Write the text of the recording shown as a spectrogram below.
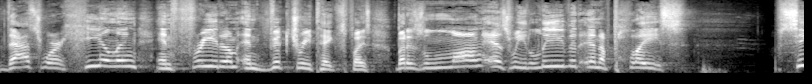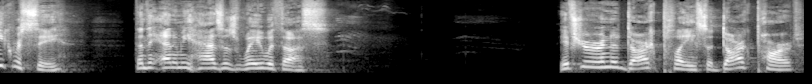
That's where healing and freedom and victory takes place. But as long as we leave it in a place of secrecy, then the enemy has his way with us. If you're in a dark place, a dark part,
